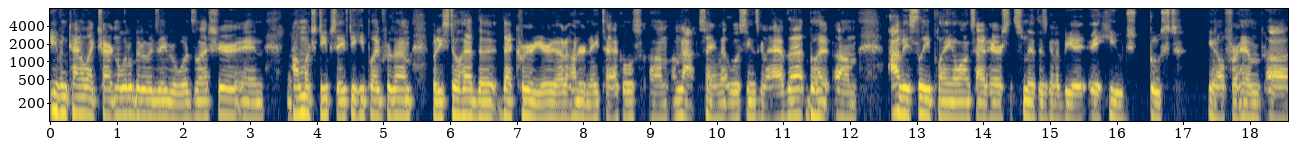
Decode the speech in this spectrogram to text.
even kind of like charting a little bit of Xavier Woods last year and how much deep safety he played for them, but he still had the that career year, had 108 tackles. Um, I'm not saying that Cine's going to have that, but um, obviously playing alongside Harrison Smith is going to be a, a huge boost you know, for him, uh,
